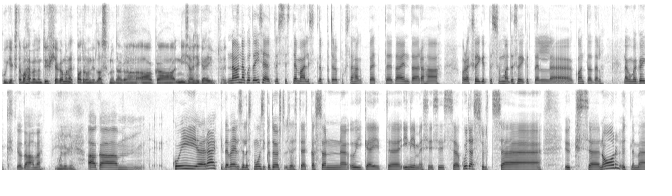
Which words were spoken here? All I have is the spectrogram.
Kuigi eks ta vahepeal on tühja ka mõned padrunid lasknud, aga, aga nii see asi käib, et no nagu ta ise ütles, siis tema lihtsalt lõppude lõpuks tahab, et ta enda raha oleks õigetes summades õigetel äh, kontodel, nagu me kõik ju tahame. muidugi. aga kui rääkida veel sellest muusikatööstusest ja et kas on õigeid äh, inimesi, siis äh, kuidas üldse üks äh, noor, ütleme,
